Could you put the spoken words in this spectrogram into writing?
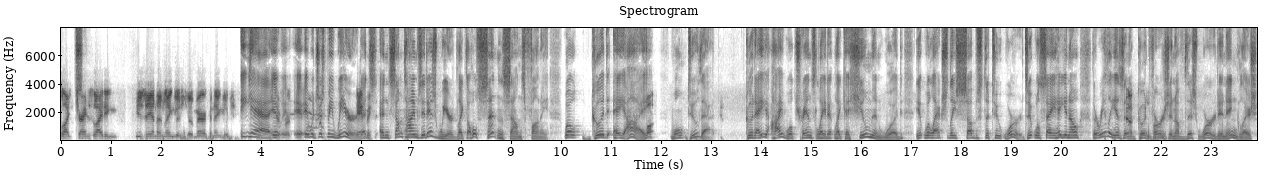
like translating New Zealand English to American English. Yeah, it, it, it would just be weird. And, be. and sometimes it is weird. Like the whole sentence sounds funny. Well, good AI Well- won't do that. Good AI will translate it like a human would. It will actually substitute words. It will say, hey, you know, there really isn't a good version of this word in English.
